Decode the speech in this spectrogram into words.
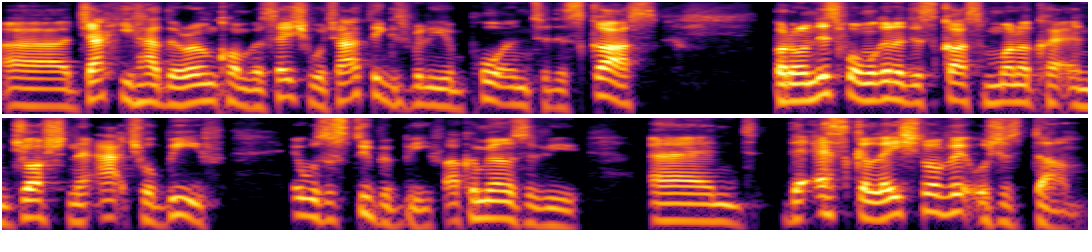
uh, Jackie had their own conversation, which I think is really important to discuss. But on this one, we're going to discuss Monica and Josh and the actual beef. It was a stupid beef. I can be honest with you, and the escalation of it was just dumb.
